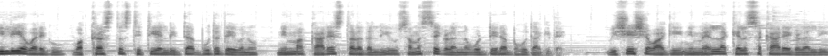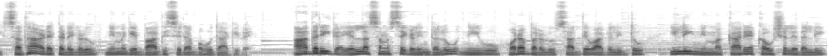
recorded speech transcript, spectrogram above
ಇಲ್ಲಿಯವರೆಗೂ ವಕ್ರಸ್ಥ ಸ್ಥಿತಿಯಲ್ಲಿದ್ದ ಬುಧದೇವನು ನಿಮ್ಮ ಕಾರ್ಯಸ್ಥಳದಲ್ಲಿಯೂ ಸಮಸ್ಯೆಗಳನ್ನು ಒಡ್ಡಿರಬಹುದಾಗಿದೆ. ವಿಶೇಷವಾಗಿ ನಿಮ್ಮೆಲ್ಲ ಕೆಲಸ ಕಾರ್ಯಗಳಲ್ಲಿ ಸದಾ ಅಡೆತಡೆಗಳು ನಿಮಗೆ ಬಾಧಿಸಿರಬಹುದಾಗಿವೆ. ಆದರೀಗ ಎಲ್ಲ ಸಮಸ್ಯೆಗಳಿಂದಲೂ ನೀವು ಹೊರಬರಲು ಸಾಧ್ಯವಾಗಲಿದ್ದು, ಇಲ್ಲಿ ನಿಮ್ಮ ಕಾರ್ಯಕೌಶಲ್ಯದಲ್ಲಿ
